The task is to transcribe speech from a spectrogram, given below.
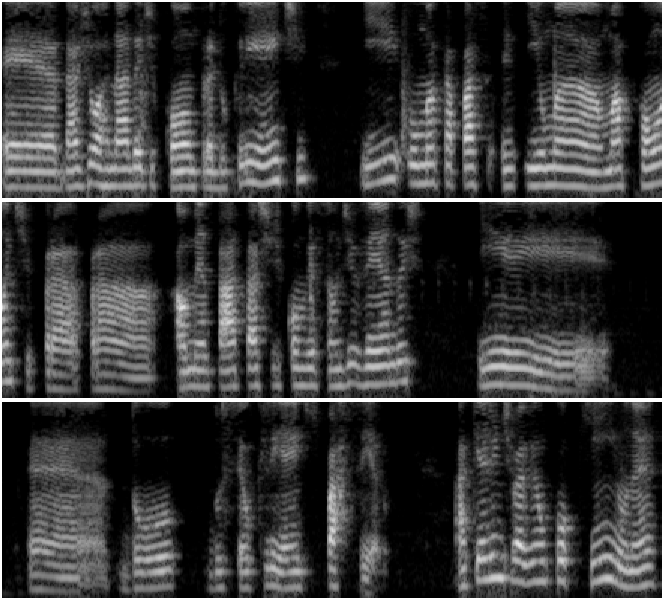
é, da jornada de compra do cliente e uma, capac... e uma, uma ponte para aumentar a taxa de conversão de vendas e é, do, do seu cliente parceiro. Aqui a gente vai ver um pouquinho, né,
